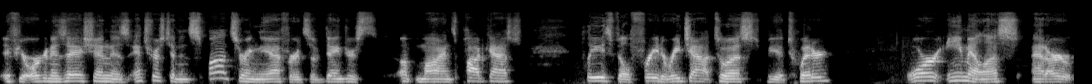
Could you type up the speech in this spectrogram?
If your organization is interested in sponsoring the efforts of Dangerous Minds podcast, please feel free to reach out to us via Twitter or email us at our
